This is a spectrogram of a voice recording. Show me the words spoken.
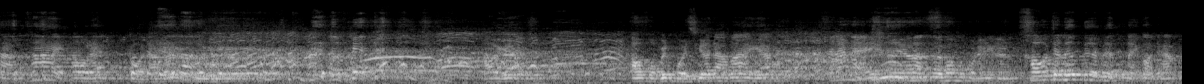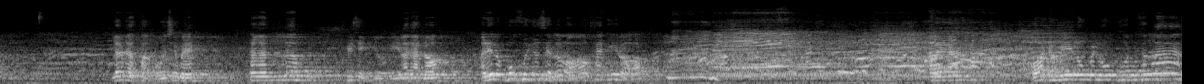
ถามค่ายเอาแล้วก่อดราม่าคนเดียวเอาอีกแล้วเอาผมเป็นหัวเชื้อดราม่าอีกแล้วคณะไหนใช่ป่ะเออพ่อผมนี่นะเขาจะเริ่มเดินมาจากตรงไหนก่อนนะครับ เริ่มจากฝั่งนู้นใช่ไหม ถ้างั้นเริ่มพี่สิงห์อยู่ตรงนี้แล้วกันเนาะ อันนี้เราพูดคุยกันเสร็จแล้วเหรอ เอาแค่นี้เหรอ อะไรนะ อ๋อเดี๋ยวมีลงไปรวมพลข้างล่าง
